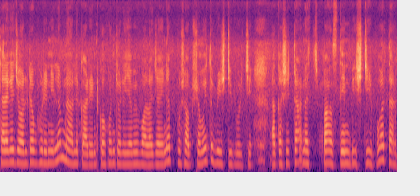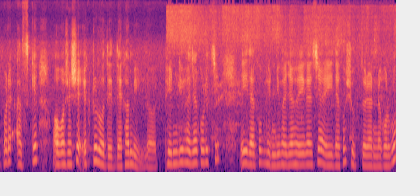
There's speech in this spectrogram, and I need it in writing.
তার আগে জলটা ভরে নিলাম, নাহলে কারেন্ট কখন চলে যাবে বলা যায় না। সব সময় তো বৃষ্টি পড়ছে। আকাশে টানা পাঁচ দিন বৃষ্টির পর তারপরে আজকে অবশেষে একটু রোদের দেখা মিলল। ভেন্ডি ভাজা করেছি। এই দেখো, ভেন্ডি ভাজা হয়ে গেছে। আর এই দেখো, শুক্তো রান্না করব।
